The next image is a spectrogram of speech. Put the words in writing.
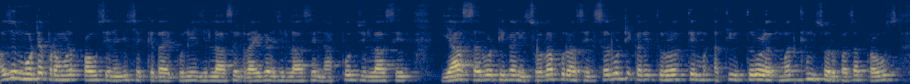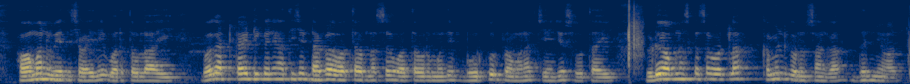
अजून मोठ्या प्रमाणात पाऊस येण्याची शक्यता आहे. पुणे जिल्हा असेल रायगड जिल्हा असेल नागपूर जिल्हा असेल या सर्व ठिकाणी सोलापूर असेल सर्व ठिकाणी तुरळक ते अति तुरळक मध्यम स्वरूपाचा पाऊस हवामान वेधशाळेने वर्तवला आहे. बघा काही ठिकाणी अतिशय ढगाळ वातावरणासह वातावरणामध्ये भरपूर प्रमाणात चेंजेस होत आहे. व्हिडिओ आपणास कसा वाटला? कमेंट करून सांगा. धन्यवाद.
